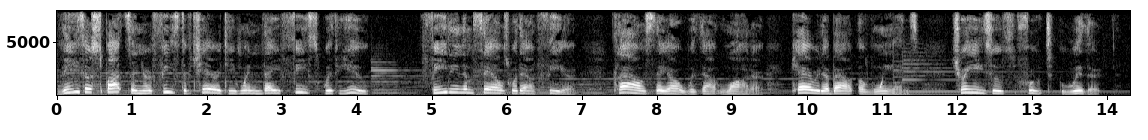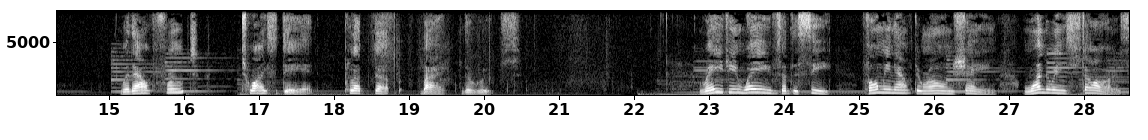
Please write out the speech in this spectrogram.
These are spots in your feast of charity when they feast with you, feeding themselves without fear Clouds they are without water, carried about of winds, trees whose fruit withered. Without fruit, twice dead, plucked up by the roots. Raging waves of the sea, foaming out their own shame, wandering stars,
